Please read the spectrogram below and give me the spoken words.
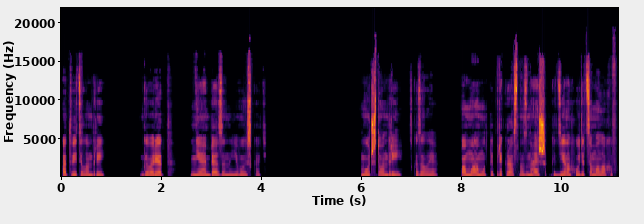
ответил Андрей. Говорят, не обязаны его искать. Вот что, Андрей, сказала я. По-моему, ты прекрасно знаешь, где находится Малахов.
